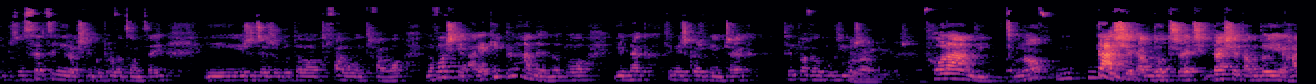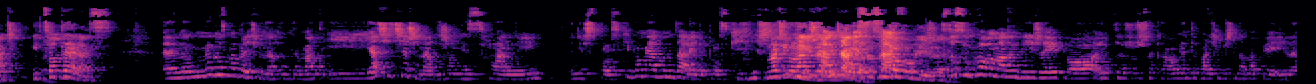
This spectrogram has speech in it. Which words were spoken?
po prostu serce mi rośnie go prowadzącej i życzę, żeby to trwało i trwało. No właśnie, a jakie plany? No bo jednak ty mieszkasz w Niemczech, ty Paweł W gdzie mieszkasz? Holandii mieszkam. W Holandii. No, da się tam dotrzeć, da się tam dojechać. I co teraz? E, No, my rozmawialiśmy na ten temat i ja się cieszę nawet, że on jest z Holandii niż z Polski, bo miałabym dalej do Polski niż Macie Holandii. bliżej, tak, jest, stosunkowo bliżej. Stosunkowo mamy bliżej, bo też już tak orientowaliśmy się na mapie, ile,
